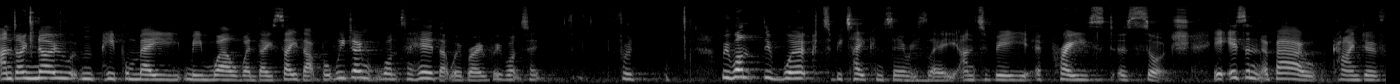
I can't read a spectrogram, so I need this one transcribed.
and I know people may mean well when they say that, but we don't want to hear that we're brave. We want to, for, we want the work to be taken seriously and to be appraised as such. It isn't about kind of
